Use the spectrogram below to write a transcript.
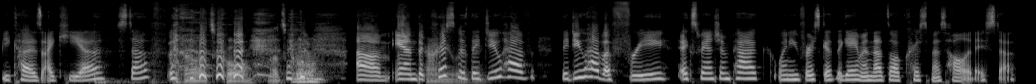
because IKEA stuff. Oh, that's cool. That's cool. um, and the Tiny Christmas they do have they do have a free expansion pack when you first get the game, and that's all Christmas holiday stuff.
